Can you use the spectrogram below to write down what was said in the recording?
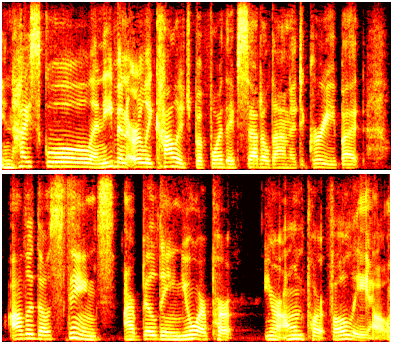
in high school and even early college before they've settled on a degree but all of those things are building your per, your own portfolio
